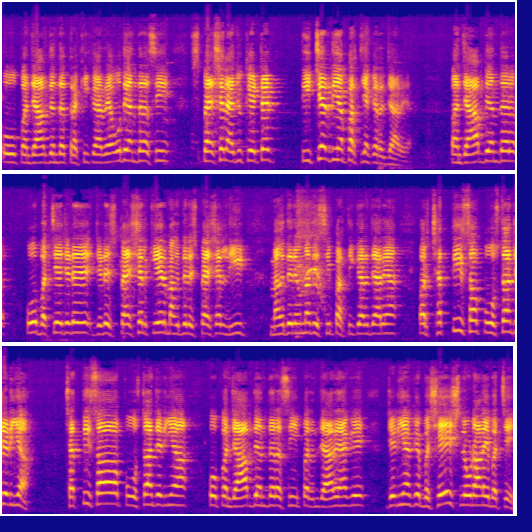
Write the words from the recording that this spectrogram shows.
ਉਹ ਪੰਜਾਬ ਦੇ ਅੰਦਰ ਤਰੱਕੀ ਕਰ ਰਿਹਾ। ਉਹਦੇ ਅੰਦਰ ਅਸੀਂ ਸਪੈਸ਼ਲ ਐਜੂਕੇਟਡ ਟੀਚਰ ਦੀਆਂ ਭਰਤੀਆਂ ਕਰਨ ਜਾ ਰਹੇ ਹਾਂ। ਪੰਜਾਬ ਦੇ ਅੰਦਰ ਉਹ ਬੱਚੇ ਜਿਹੜੇ ਜਿਹੜੇ ਸਪੈਸ਼ਲ ਕੇਅਰ ਮੰਗਦੇ ਨੇ ਸਪੈਸ਼ਲ ਨੀਡ ਮੰਗਦੇ ਨੇ, ਉਹਨਾਂ ਦੀ ਅਸੀਂ ਭਰਤੀ ਕਰਨ ਜਾ ਰਹੇ ਹਾਂ। ਔਰ 3600 ਪੋਸਟਾਂ ਜਿਹੜੀਆਂ 3600 ਪੋਸਟਾਂ ਜਿਹੜੀਆਂ, ਉਹ ਪੰਜਾਬ ਦੇ ਅੰਦਰ ਅਸੀਂ ਭਰਨ ਜਾ ਰਹੇ ਹਾਂਗੇ, ਜਿਹੜੀਆਂ ਕਿ ਵਿਸ਼ੇਸ਼ ਲੋੜਾਂ ਵਾਲੇ ਬੱਚੇ,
